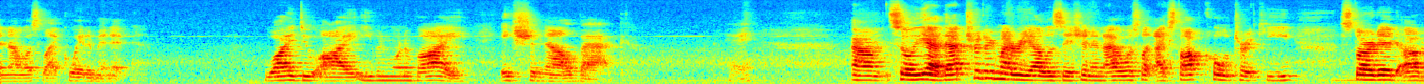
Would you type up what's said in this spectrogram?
and I was like, wait a minute. Why do I even want to buy a Chanel bag? Um, so yeah, that triggered my realization, and I was like, I stopped cold turkey, started um,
